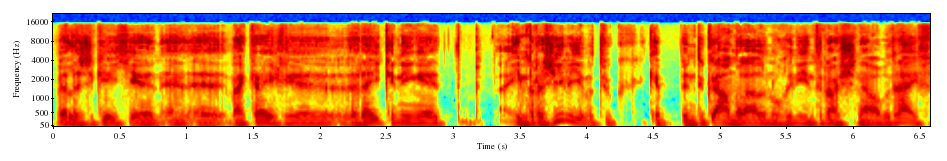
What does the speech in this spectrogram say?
wel eens een keertje. En, uh, wij kregen rekeningen in Brazilië. Natuurlijk, ik heb, ben natuurlijk aandeelhouder nog in een internationaal bedrijf.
